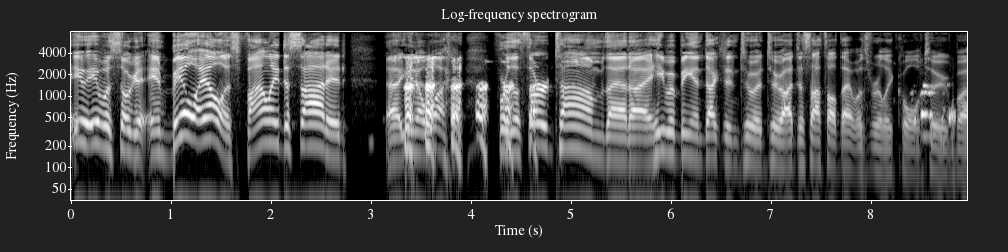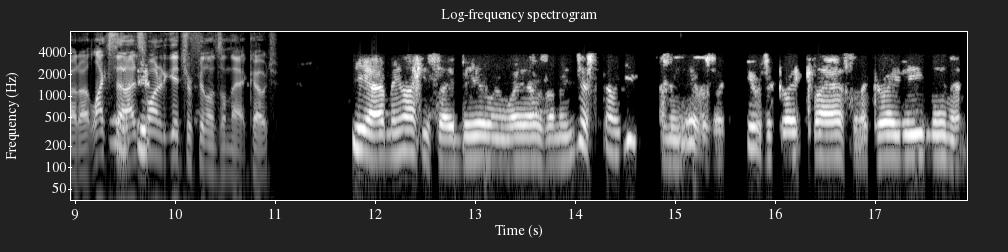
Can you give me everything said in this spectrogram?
it, it, was so good. And Bill Ellis finally decided, uh, you know what, for the third time that uh, he would be inducted into it too. I just I thought that was really cool too. But uh, like I said, I just wanted to get your feelings on that, Coach. Yeah, I mean, like you say, Bill and Wells. I mean, just I mean, I mean, it was a it was a great class and a great evening, and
